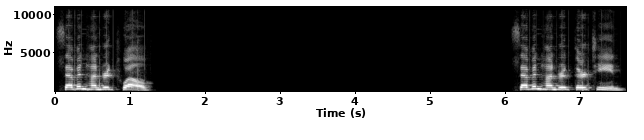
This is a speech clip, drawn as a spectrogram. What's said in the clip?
712 713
